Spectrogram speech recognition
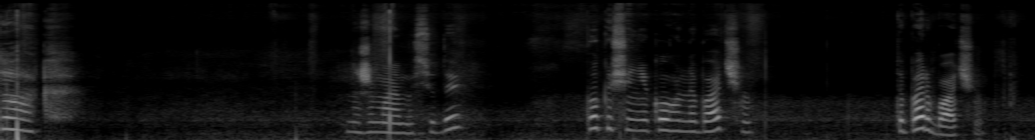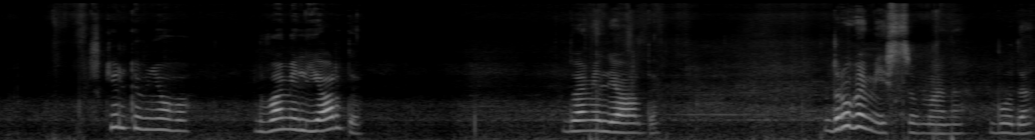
Так. Нажимаємо сюди. Поки що нікого не бачу. Тепер бачу. Скільки в нього? 2 мільярди? 2 мільярди. Друге місце в мене буде.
